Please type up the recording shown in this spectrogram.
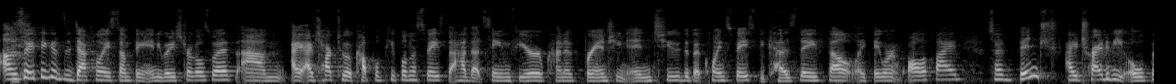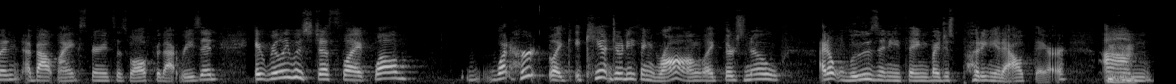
Um, so I think it's definitely something anybody struggles with. Um, I, I've talked to a couple people in the space that had that same fear of kind of branching into the Bitcoin space because they felt like they weren't qualified. So I've been, I try to be open about my experience as well for that reason. It really was just like, well, what hurt? Like, it can't do anything wrong. Like, there's no, I don't lose anything by just putting it out there. Um,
